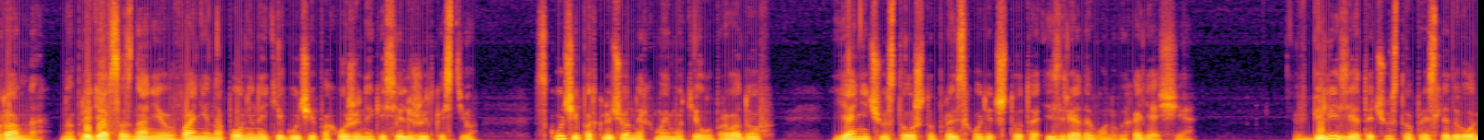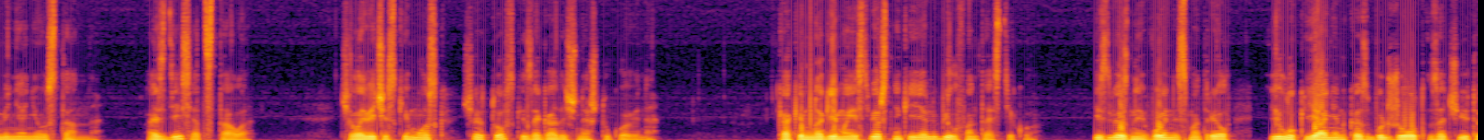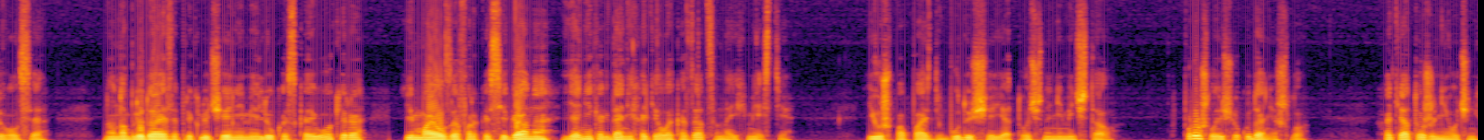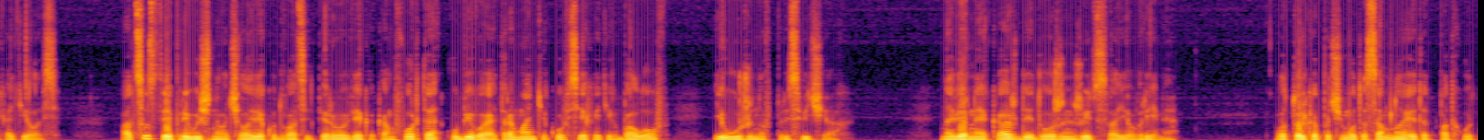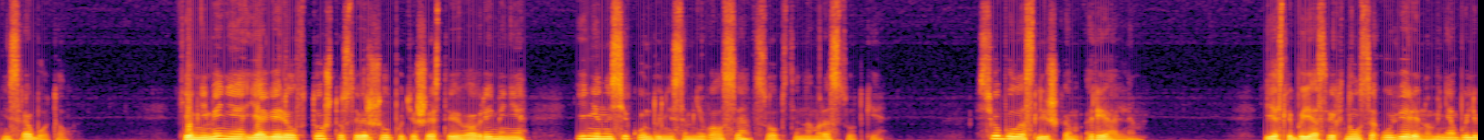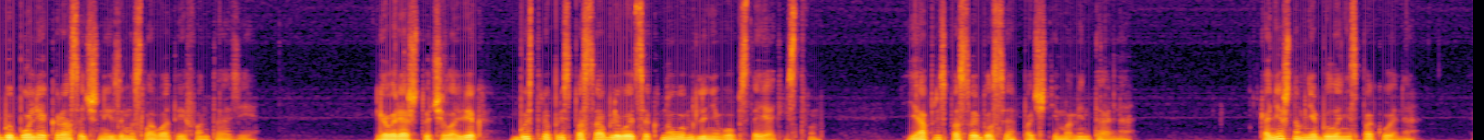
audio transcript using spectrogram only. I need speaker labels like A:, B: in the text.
A: Странно, но придя в сознание в ванне, наполненной тягучей, похожей на кисель жидкостью, с кучей подключенных к моему телу проводов, я не чувствовал, что происходит что-то из ряда вон выходящее. В Белизе это чувство преследовало меня неустанно, а здесь отстало. Человеческий мозг – чертовски загадочная штуковина. Как и многие мои сверстники, я любил фантастику. И «Звездные войны» смотрел, и Лукьяненко с Буджолт зачитывался, но наблюдая за приключениями Люка Скайуокера и Майлза Фаркасигана, я никогда не хотел оказаться на их месте. И уж попасть в будущее я точно не мечтал. В прошлое еще куда не шло. Хотя тоже не очень хотелось. Отсутствие привычного человеку 21 века комфорта убивает романтику всех этих балов и ужинов при свечах. Наверное, каждый должен жить в свое время. Вот только почему-то со мной этот подход не сработал. Тем не менее, я верил в то, что совершил путешествие во времени и ни на секунду не сомневался в собственном рассудке. Все было слишком реальным. Если бы я свихнулся, уверен, у меня были бы более красочные и замысловатые фантазии. Говорят, что человек быстро приспосабливается к новым для него обстоятельствам. Я приспособился почти моментально. Конечно, мне было неспокойно.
